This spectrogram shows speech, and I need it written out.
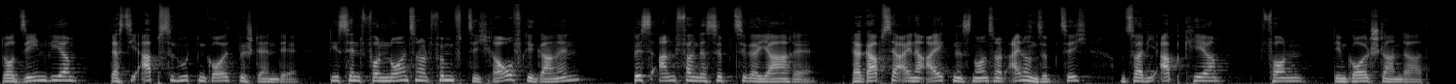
Dort sehen wir, dass die absoluten Goldbestände, die sind von 1950 raufgegangen bis Anfang der 70er Jahre. Da gab es ja ein Ereignis 1971, und zwar die Abkehr von dem Goldstandard.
